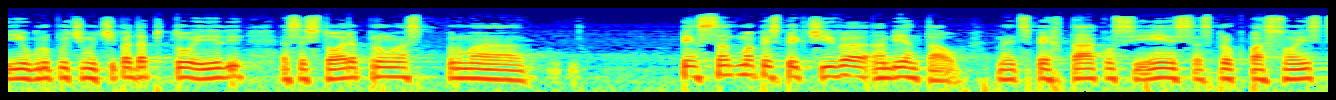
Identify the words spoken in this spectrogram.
e o grupo Último Tipo adaptou ele, essa história, para uma, uma pensando uma perspectiva ambiental, né, despertar a consciência, as preocupações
